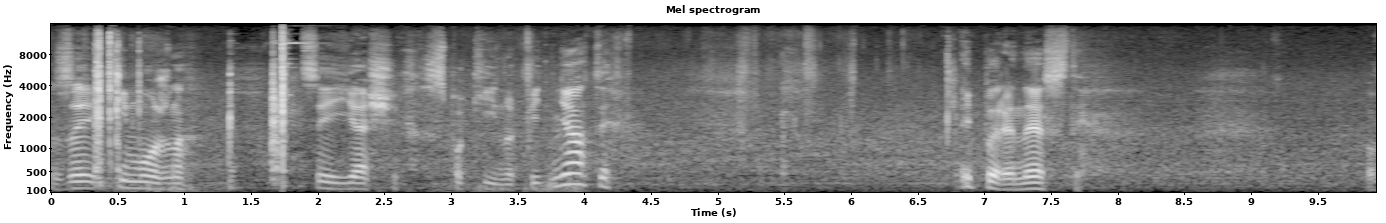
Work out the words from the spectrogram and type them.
за які можна цей ящик спокійно підняти і перенести в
